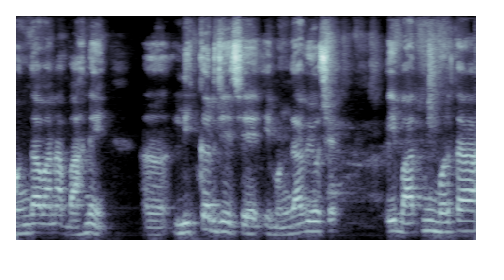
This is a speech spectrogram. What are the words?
મંગાવવાના બહાને લીકર જે છે એ મંગાવ્યો છે. એ બાતમી મળતા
